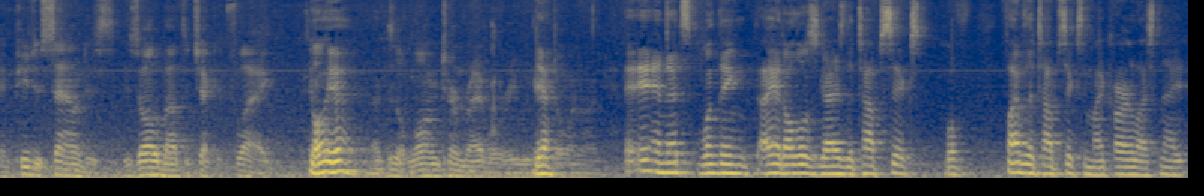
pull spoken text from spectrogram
And Puget Sound is is all about the checkered flag. Oh yeah. There's a long term rivalry we got Yeah. going on. And that's one thing. I had all those guys, the top six, well, five of the top six in my car last night,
